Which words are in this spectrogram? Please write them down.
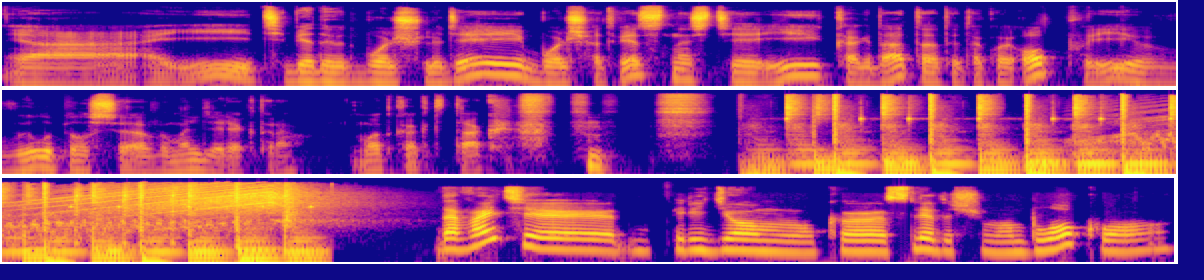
э, и тебе дают больше людей, больше ответственности, и когда-то ты такой оп, и вылупился в ML-директора. Вот как-то так. Давайте перейдем к следующему блоку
